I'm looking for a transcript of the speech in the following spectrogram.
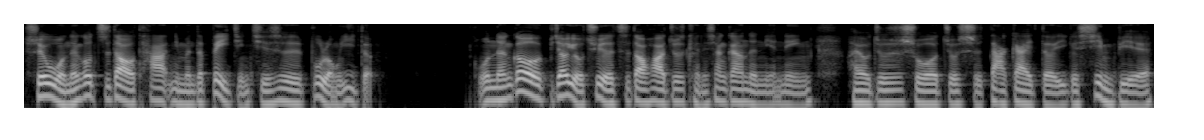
所以我能够知道他你们的背景其实是不容易的。我能够比较有趣的知道的话，就是可能像刚刚的年龄，还有就是说，就是大概的一个性别，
